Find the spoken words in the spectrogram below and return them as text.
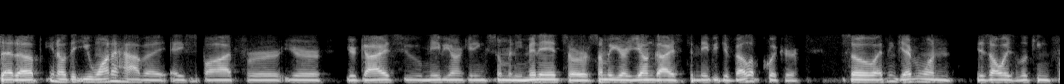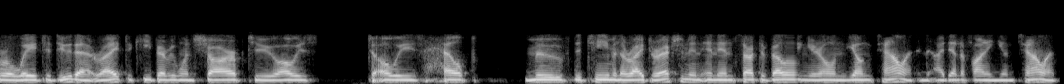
set up, you know, that you want to have a, a spot for your your guys who maybe aren't getting so many minutes, or some of your young guys to maybe develop quicker. So I think everyone is always looking for a way to do that, right? To keep everyone sharp, to always to always help move the team in the right direction, and, and then start developing your own young talent and identifying young talent.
